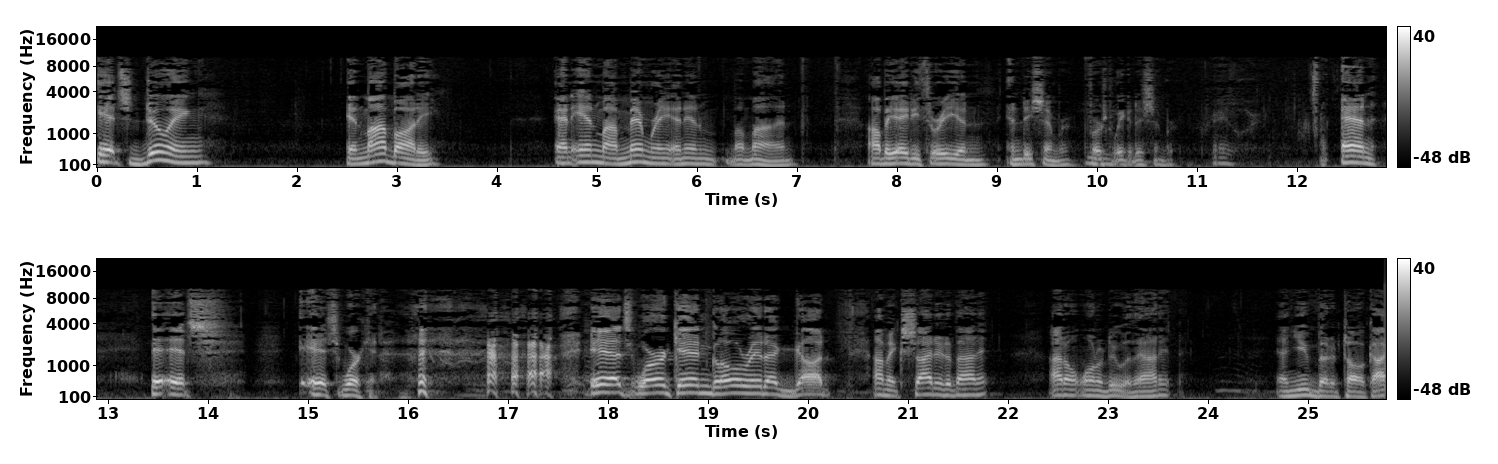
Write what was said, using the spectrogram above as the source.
it's doing in my body and in my memory and in my mind. I'll be 83 in, in December, 1st mm-hmm. week of December. Praise Lord. And it, it's, it's working. it's working. Glory to God. I'm excited about it. I don't want to do without it. And you better talk. I,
